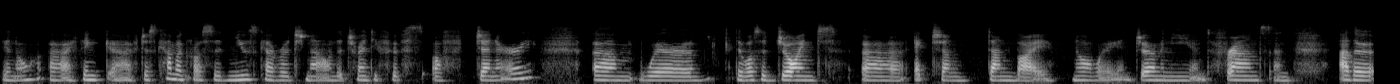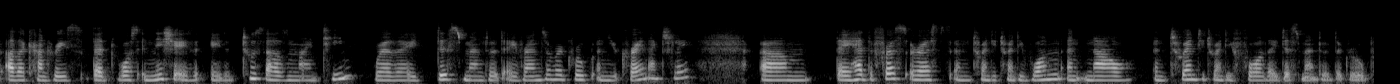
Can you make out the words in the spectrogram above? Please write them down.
You know, uh, I think uh, I've just come across a news coverage now on the 25th of January, um, where there was a joint uh, action done by Norway and Germany and France and other other countries that was initiated in 2019 where they dismantled a ransomware group in Ukraine, actually. Um, they had the first arrests in 2021, and now in 2024 they dismantled the group.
